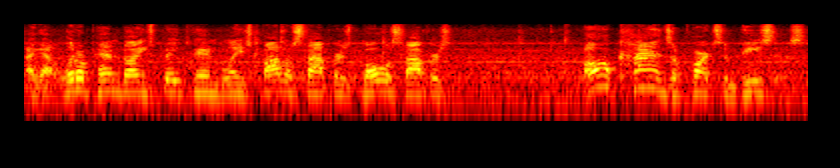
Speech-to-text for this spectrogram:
I got little pen blanks, big pen blanks, bottle stoppers, bowl stoppers, all kinds of parts and pieces.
